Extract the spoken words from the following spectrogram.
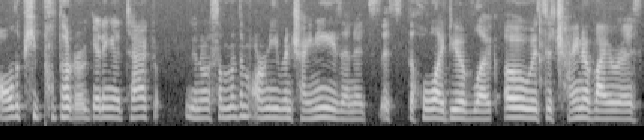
all the people that are getting attacked. You know, some of them aren't even Chinese, and it's it's the whole idea of like, oh, it's a China virus.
